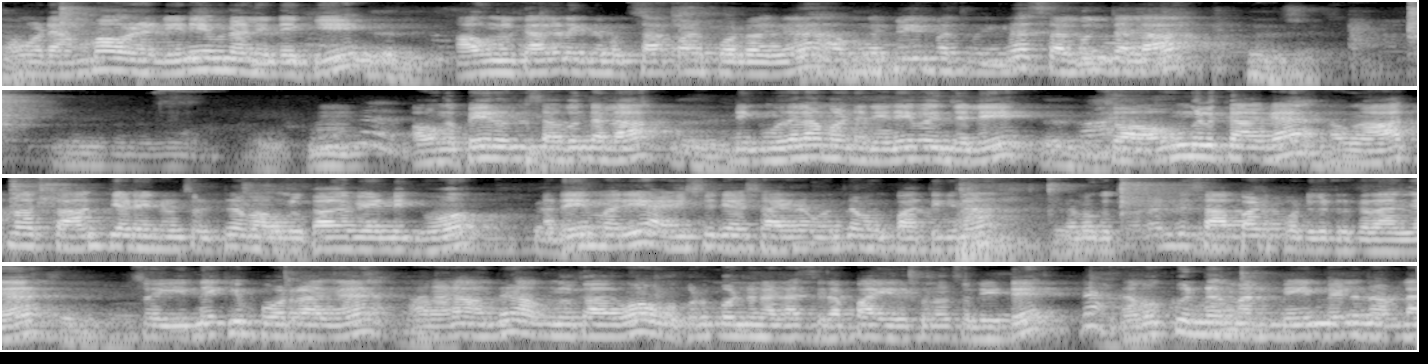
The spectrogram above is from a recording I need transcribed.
அவங்களோட அம்மாவோட நினைவு நாள் இன்னைக்கு. அவங்களுக்காக இன்னைக்கு நமக்கு சாப்பாடு போடுறாங்க. அவங்க பேர் பாத்தீங்கன்னா சகுந்தலா. அவங்க பேர் வந்து சகுந்தலா. இன்னைக்கு முதலாம் ஆண்டு நினைவஞ்சலி. ஸோ அவங்களுக்காக அவங்க ஆத்மா சாந்தி அடையணும்னு சொல்லிட்டு நம்ம அவங்களுக்காக வேண்டிக்குவோம். அதே மாதிரி ஐஸ்வர்யா சாயிரம் வந்து நமக்கு பாத்தீங்கன்னா நமக்கு தொடர்ந்து சாப்பாடு போட்டுக்கிட்டு இருக்கிறாங்க. ஸோ இன்னைக்கும் போடுறாங்க. அதனால வந்து அவங்களுக்காகவும் அவங்க குடும்பம் நல்லா சிறப்பா இருக்கணும்னு சொல்லிட்டு நமக்கும் இன்னும் மன்- மேலும் நல்லா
